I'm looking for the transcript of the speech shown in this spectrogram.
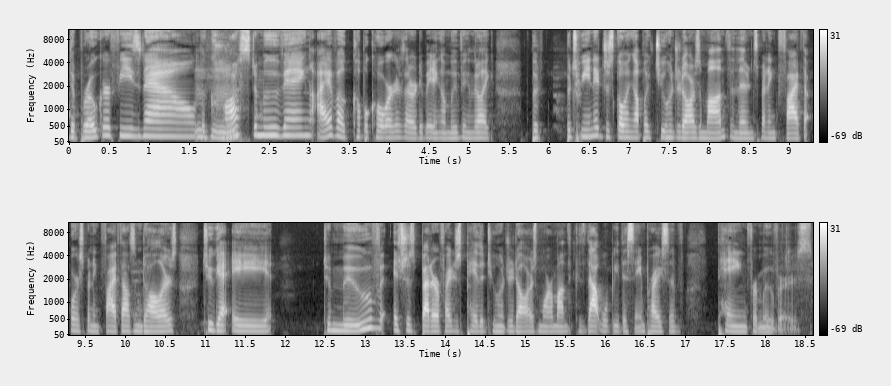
the broker fees now, the cost of moving. I have a couple coworkers that are debating on moving. They're like, but between it just going up like two hundred dollars a month and then spending five or spending five thousand dollars to get a to move, it's just better if I just pay the two hundred dollars more a month because that will be the same price of paying for movers.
